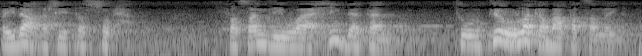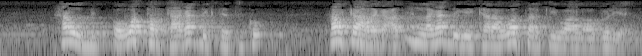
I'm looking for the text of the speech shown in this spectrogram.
faidaa khashiita subxa fasalli waaxidatan tuutiru laka maa qad sallayta. Hal mid oo watar kaaga dhigta tuko. Halkaa ragcad in laga dhigi karaa watarkii waa la ogol yahay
